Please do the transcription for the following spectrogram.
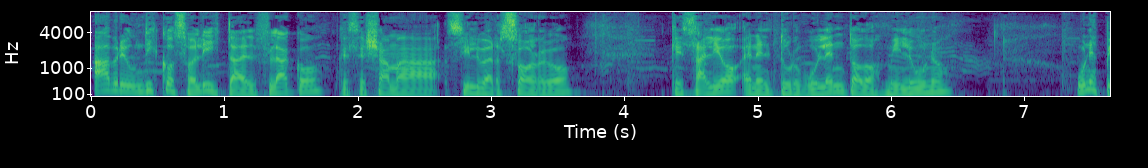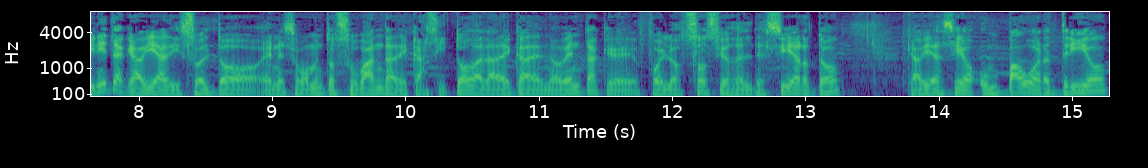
abre un disco solista del flaco, que se llama Silver Sorgo, que salió en el turbulento 2001. Un Spinetta que había disuelto en ese momento su banda de casi toda la década del 90, que fue Los Socios del Desierto, que había sido un power trío,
